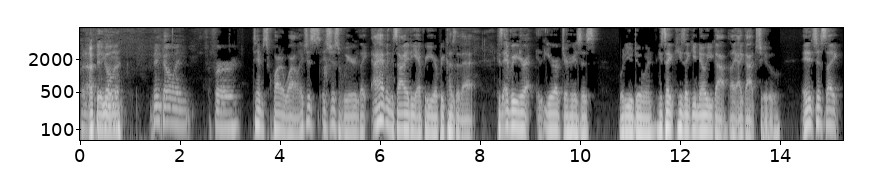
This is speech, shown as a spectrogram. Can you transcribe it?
But I've been going, been going for Tim's quite a while. It's just, it's just weird. Like, I have anxiety every year because of that. Because every year, year after he says, "What are you doing?" He's like, he's like, you know, you got like, I got you, and it's just like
